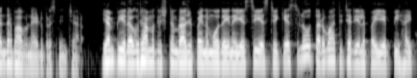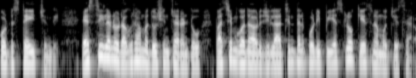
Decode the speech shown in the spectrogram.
చంద్రబాబు నాయుడు ప్రశ్నించారు. ఎంపీ రఘురామకృష్ణంరాజుపై నమోదైన ఎస్సీ ఎస్టీ కేసులో తరువాతి చర్యలపై ఏపీ హైకోర్టు స్టే ఇచ్చింది. ఎస్సీలను రఘురామ దూషించారంటూ పశ్చిమ గోదావరి జిల్లా చింతలపూడి పిఎస్లో కేసు నమోదు చేశారు.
